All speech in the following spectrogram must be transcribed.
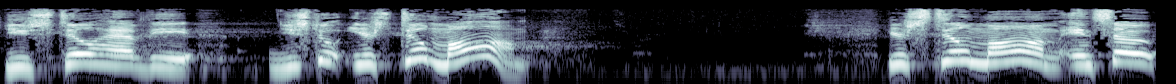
you still have the, you still, you're still mom. You're still mom. And so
